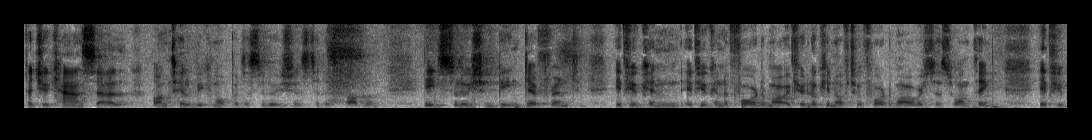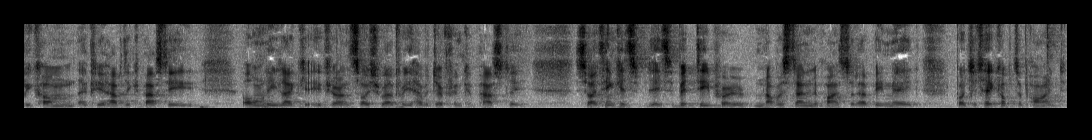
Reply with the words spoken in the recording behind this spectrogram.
that you can't sell until we come up with the solutions to this problem. Each solution being different. If you can if you can afford the mortgage, if you're lucky enough to afford the mortgage, that's one thing. If you become if you have the capacity only, like if you're on social welfare, you have a different capacity. So I think it's it's a bit deeper, notwithstanding the points that have been made. But to take up the point,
